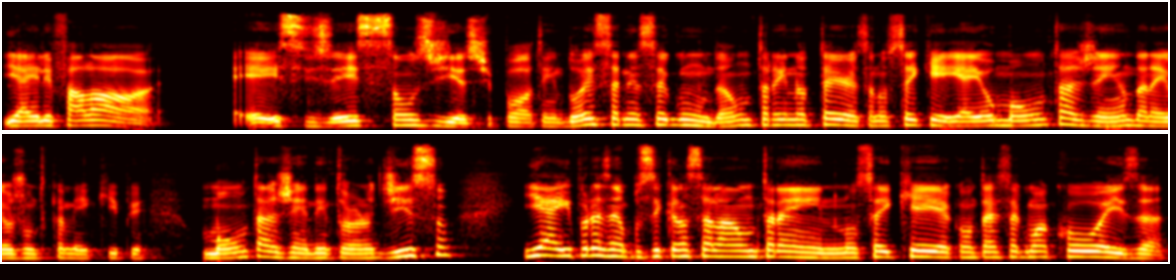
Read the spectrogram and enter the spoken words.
E aí ele fala, ó, esses, esses são os dias. Tipo, ó, tem dois treinos segunda, um treino terça, não sei o quê. E aí eu monto a agenda, né? Eu junto com a minha equipe, monto a agenda em torno disso. E aí, por exemplo, se cancelar um treino, não sei o quê, acontece alguma coisa.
